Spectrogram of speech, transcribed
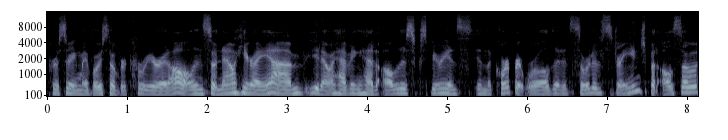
pursuing my voiceover career at all. And so now here I am, you know, having had all this experience in the corporate world, and it's sort of strange, but also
